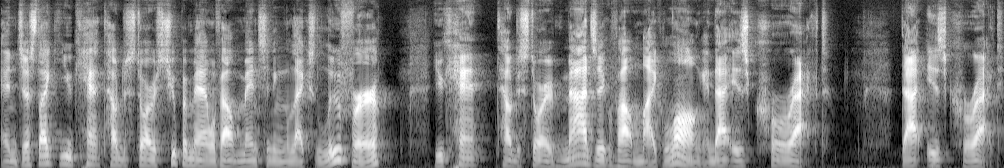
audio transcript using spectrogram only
And just like you can't tell the story of Superman without mentioning Lex Luthor, you can't tell the story of magic without Mike Long, and that is correct. That is correct.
